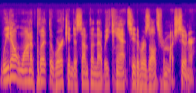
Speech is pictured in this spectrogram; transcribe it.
we don't want to put the work into something that we can't see the results from much sooner.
